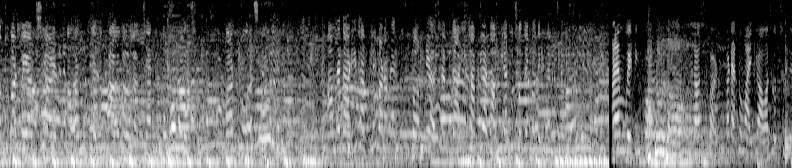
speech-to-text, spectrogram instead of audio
অন্ধকার হয়ে যাচ্ছে আর আমার মুখটা কালো কালো লাগছে। আমি আমরা দাঁড়িয়ে থাকলে কারণ আমরা একদম ফ্রন্টে আছি আমি দাঁড়িয়ে থাকলে আর বাকিরা পিছন থেকেও দেখতে I am waiting for last part but এত মাইকে আওয়াজ হচ্ছে যে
